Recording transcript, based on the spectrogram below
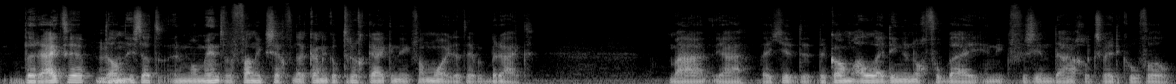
bereikt heb, Mhm. dan is dat een moment waarvan ik zeg van daar kan ik op terugkijken en denk van mooi, dat heb ik bereikt. Maar ja, weet je, er- komen allerlei dingen nog voorbij en ik verzin dagelijks weet ik hoeveel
